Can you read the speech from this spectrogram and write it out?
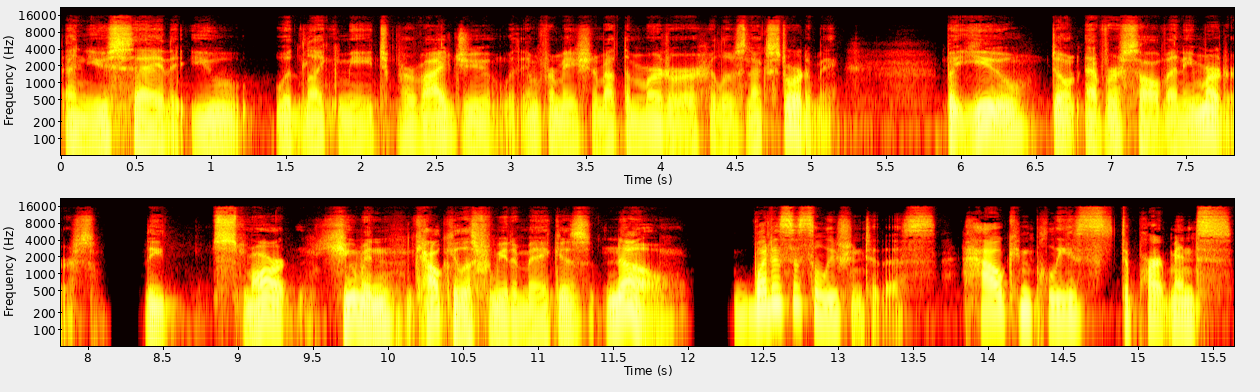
and you say that you would like me to provide you with information about the murderer who lives next door to me, but you don't ever solve any murders, the smart human calculus for me to make is no. What is the solution to this? How can police departments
